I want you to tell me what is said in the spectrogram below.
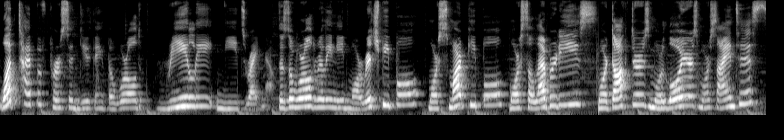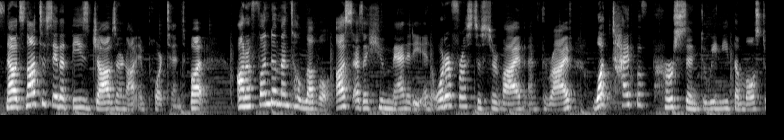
What type of person do you think the world really needs right now? Does the world really need more rich people, more smart people, more celebrities, more doctors, more lawyers, more scientists? Now, it's not to say that these jobs are not important, but on a fundamental level, us as a humanity, in order for us to survive and thrive, what type of person do we need the most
